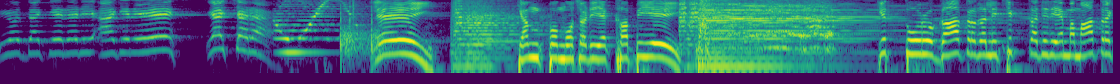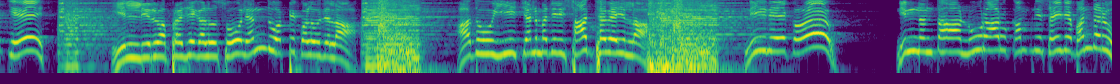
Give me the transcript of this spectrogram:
ಯುದ್ಧಕ್ಕೆ ರೆಡಿ ಆಗಿರಿ. ಎಚ್ಚರ. ಏಯ್ ಕೆಂಪು ಮೊಸಡಿಯ ಕಪಿಯೇ. ಕಿತ್ತೂರು ಗಾತ್ರದಲ್ಲಿ ಚಿಕ್ಕದಿದೆ ಎಂಬ ಮಾತ್ರಕ್ಕೆ ಇಲ್ಲಿರುವ ಪ್ರಜೆಗಳು ಸೋಲೆಂದು ಒಪ್ಪಿಕೊಳ್ಳುವುದಿಲ್ಲ. ಅದು ಈ ಜನ್ಮದಲ್ಲಿ ಸಾಧ್ಯವೇ ಇಲ್ಲ. ನೀನೇಕೋ ನಿನ್ನಂತಹ ನೂರಾರು ಕಂಪ್ನಿ ಸೈನ್ಯ ಬಂದರು.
